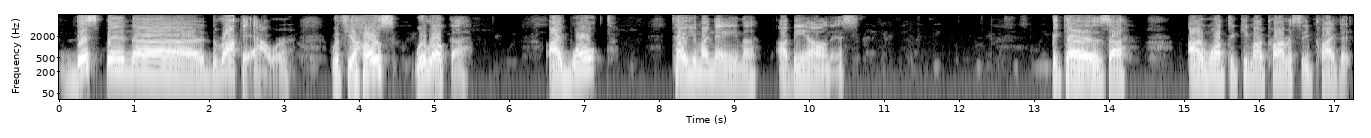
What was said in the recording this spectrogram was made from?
this been uh, the Rocket Hour with your host, Willoka. I won't tell you my name, I'm being honest, because uh, I want to keep my privacy private.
